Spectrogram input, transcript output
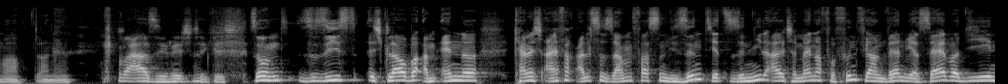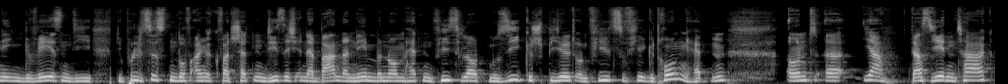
Ah, Daniel. Quasi richtig. Wirklich. So, und du siehst, ich glaube, am Ende kann ich einfach alles zusammenfassen. Wir sind jetzt senile alte Männer. Vor fünf Jahren wären wir selber diejenigen gewesen, die die Polizisten doof angequatscht hätten, die sich in der Bahn daneben benommen hätten, viel zu laut Musik gespielt und viel zu viel getrunken hätten. Und äh, ja, das jeden Tag.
